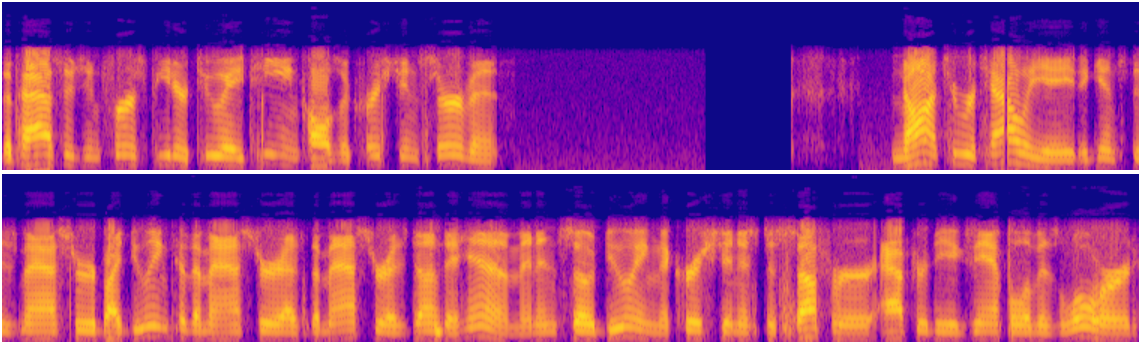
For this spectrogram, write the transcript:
the passage in 1 Peter 2.18 calls a Christian servant not to retaliate against his master by doing to the master as the master has done to him, and in so doing, the Christian is to suffer after the example of his Lord,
